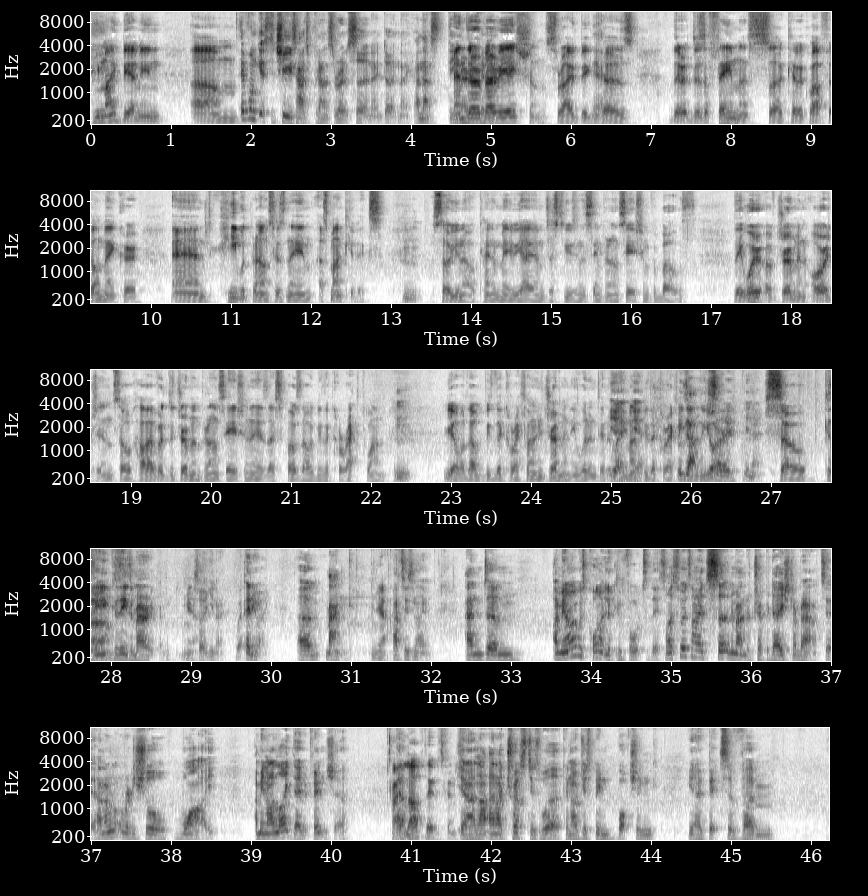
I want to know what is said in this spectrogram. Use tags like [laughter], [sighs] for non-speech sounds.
He might be. I mean, um, Everyone gets to choose how to pronounce their own surname, don't they? And that's the and there are variations, right? Because there, there's a famous uh, Quebecois filmmaker, and he would pronounce his name as Mankiewicz. Hmm. So, you know, kind of maybe I am just using the same pronunciation for both. They were of German origin, so however the German pronunciation is, I suppose that would be the correct one. Yeah, well, that would be the correct one in Germany, wouldn't it? It. Yeah, might not yeah. be the correct exactly. one in New York. So, you know, So, because um, he, he's American. yeah. So you know. Well, anyway, um, Mank. yeah. That's his name. And um, I mean, I was quite looking forward to this. I suppose I had a certain amount of trepidation about it, and I'm not really sure why. I mean, I like David Fincher, I um, love David Fincher. yeah, and I, and I trust his work. And I've just been watching, you know, bits of um,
